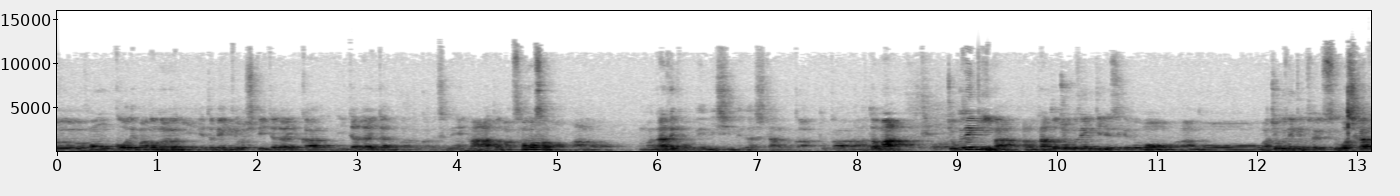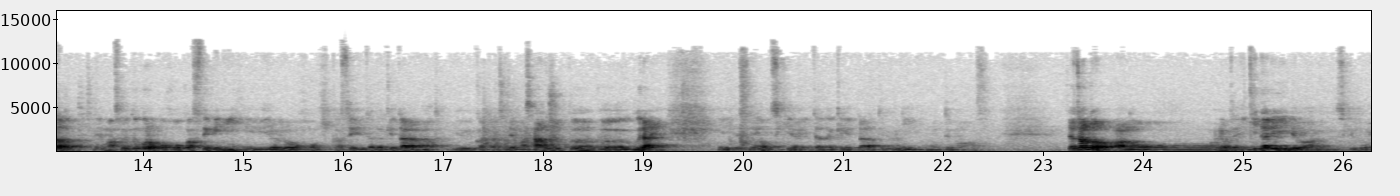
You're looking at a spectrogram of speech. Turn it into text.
本校でまあどのようにえっと勉強していただいかいただいたのかとかですね。まああとまあそもそもあのまあ、なぜこう弁理士目指したのかとかあとまあ直前期今あの担当直前期ですけどもあの、まあ、直前期のそういう過ごし方とかですね、まあ、そういうところをこう包括的にいろいろお聞かせいただけたらなという形で、まあ、30分ぐらいですねお付き合いいただけたらというふうに思ってます。じゃあちょっとあのいきなりではあるんですけど、はい、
